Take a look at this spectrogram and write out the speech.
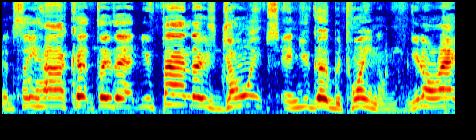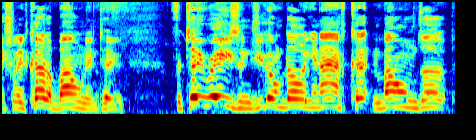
And see how I cut through that? You find those joints and you go between them. You don't actually cut a bone into for two reasons. You're going to dull your knife cutting bones up.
